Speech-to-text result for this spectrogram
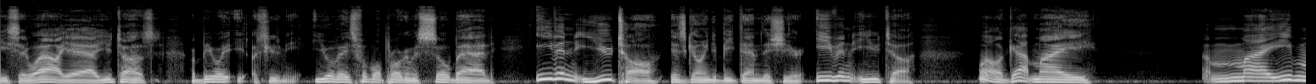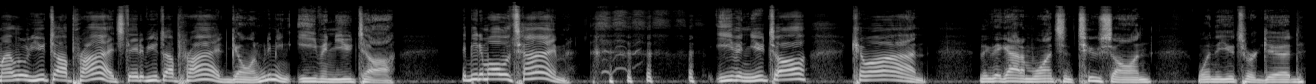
he said, "Well, yeah, Utah's or BYU, excuse me, U of A's football program is so bad." Even Utah is going to beat them this year. Even Utah. Well, got my my even my little Utah pride, state of Utah pride going. What do you mean even Utah? They beat them all the time. even Utah? Come on. I think they got them once in Tucson when the Utes were good.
